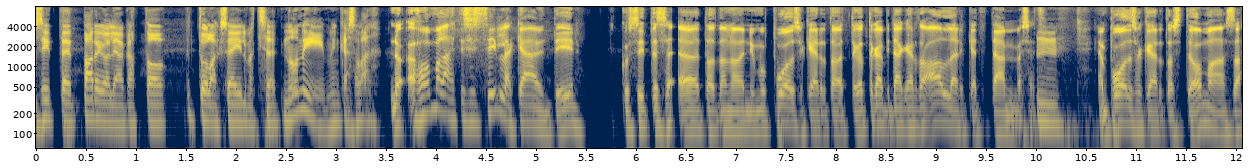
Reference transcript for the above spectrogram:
sitten tarjoilija katsoo tullakseen ilmet sille, että no niin, minkä sellainen. No homma lähti siis sillä käyntiin, kun sitten se, äh, tota noin, niin mun puoliso kertoi, että totta kai pitää kertoa allergiat ja tämmöiset. Mm. Ja puoliso kertoi sitten omaansa,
